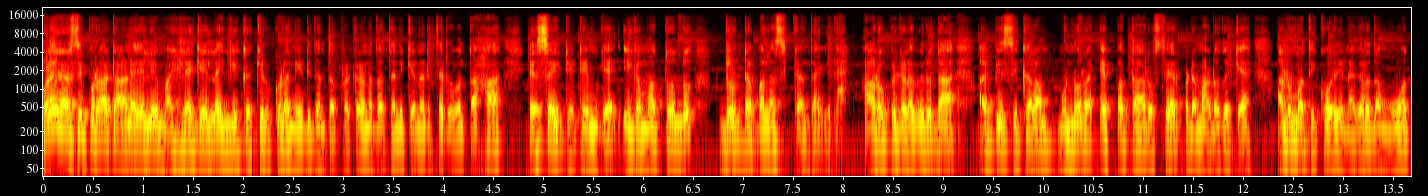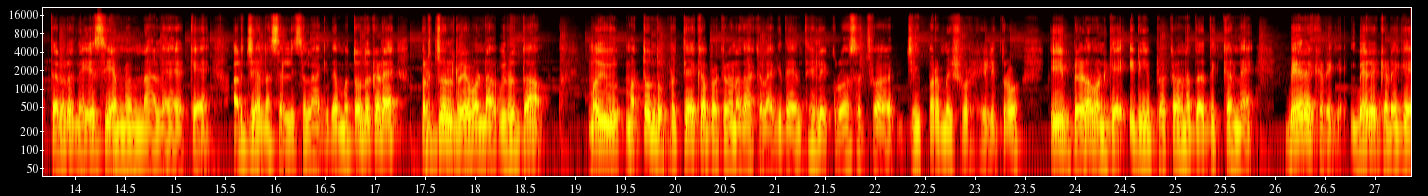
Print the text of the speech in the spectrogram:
ಹೊಳೆ ನರಸೀಪುರ ಠಾಣೆಯಲ್ಲಿ ಮಹಿಳೆಗೆ ಲೈಂಗಿಕ ಕಿರುಕುಳ ನೀಡಿದಂಥ ಪ್ರಕರಣದ ತನಿಖೆ ನಡೆಸಿರುವಂತಹ ಎಸ್ಐಟಿ ಟೀಮ್ಗೆ ಈಗ ಮತ್ತೊಂದು ದೊಡ್ಡ ಬಲ ಸಿಕ್ಕಂತಾಗಿದೆ. ಆರೋಪಿಗಳ ವಿರುದ್ಧ ಐಪಿಸಿ ಕಲಂ ಮುನ್ನೂರ ಎಪ್ಪತ್ತಾರು ಸೇರ್ಪಡೆ ಮಾಡೋದಕ್ಕೆ ಅನುಮತಿ ಕೋರಿ ನಗರದ ಮೂವತ್ತೆರಡನೇ ಎಸಿಎಂಎಂ ನ್ಯಾಯಾಲಯಕ್ಕೆ ಅರ್ಜಿಯನ್ನು ಸಲ್ಲಿಸಲಾಗಿದೆ. ಮತ್ತೊಂದು ಕಡೆ ಪ್ರಜ್ವಲ್ ರೇವಣ್ಣ ವಿರುದ್ಧ ಮತ್ತೊಂದು ಪ್ರತ್ಯೇಕ ಪ್ರಕರಣ ದಾಖಲಾಗಿದೆ ಅಂತ ಹೇಳಿ ಗೃಹ ಸಚಿವ ಜಿ ಪರಮೇಶ್ವರ್ ಹೇಳಿದರು. ಈ ಬೆಳವಣಿಗೆ ಇಡೀ ಪ್ರಕರಣದ ದಿಕ್ಕನ್ನೇ ಬೇರೆ ಕಡೆಗೆ ಬೇರೆ ಕಡೆಗೆ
